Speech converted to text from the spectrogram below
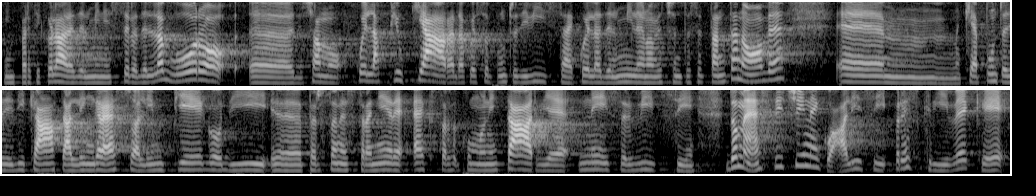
in particolare del Ministero del Lavoro, eh, diciamo quella più chiara da questo punto di vista è quella del 1979 ehm, che è appunto dedicata all'ingresso, all'impiego di eh, persone straniere extracomunitarie nei servizi domestici nei quali si prescrive che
